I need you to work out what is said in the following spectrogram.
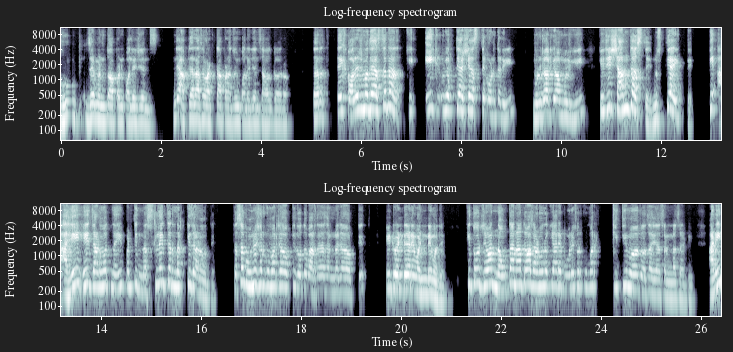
ग्रुप जे म्हणतो आपण कॉलेजियन्स म्हणजे आपल्याला असं वाटतं आपण अजून कॉलेजियन्स आहोत गौरव. तर ते कॉलेजमध्ये असतं ना की एक व्यक्ती अशी असते कोणतरी मुलगा किंवा मुलगी की जी शांत असते नुसती ऐकते. ती आहे हे जाणवत नाही पण ती नसले तर नक्की जाणवते. तसं भुवनेश्वर कुमारच्या बाबतीत होतं भारताच्या संघाच्या बाबतीत टी ट्वेंटी आणि वन डे मध्ये. की तो जेव्हा नव्हता ना तेव्हा जाणवलं की अरे भुवनेश्वर कुमार किती महत्त्वाचा आहे या संघासाठी. आणि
